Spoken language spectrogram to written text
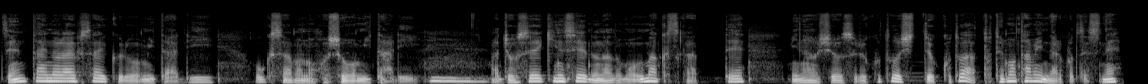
全体のライフサイクルを見たり奥様の保証を見たり、うん、まあ、助成金制度などもうまく使って見直しをすることを知っておくことはとてもためになることですね。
